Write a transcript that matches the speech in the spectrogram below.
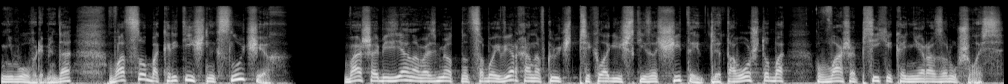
не вовремя, да? В особо критичных случаях Ваша обезьяна возьмет над собой верх, она включит психологические защиты для того, чтобы ваша психика не разрушилась.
